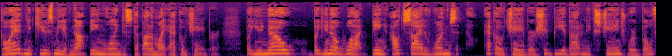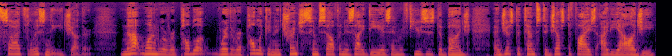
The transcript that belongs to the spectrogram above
Go ahead and accuse me of not being willing to step out of my echo chamber. But you know, but you know what? Being outside of one's echo chamber should be about an exchange where both sides listen to each other not one where, Republic, where the Republican entrenches himself in his ideas and refuses to budge and just attempts to justify his ideology.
